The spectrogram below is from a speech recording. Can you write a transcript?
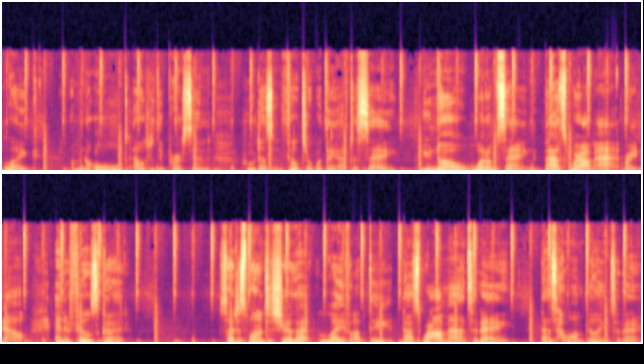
Like, I'm an old elderly person who doesn't filter what they have to say. You know what I'm saying. That's where I'm at right now. And it feels good. So I just wanted to share that life update. That's where I'm at today. That's how I'm feeling today.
